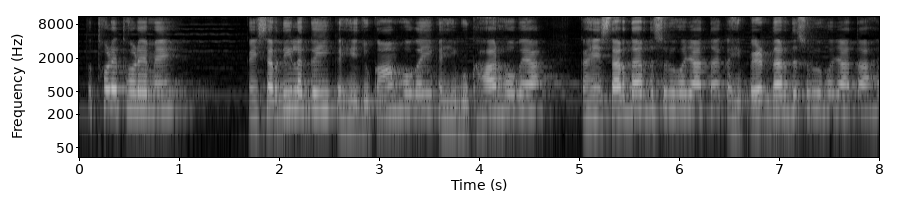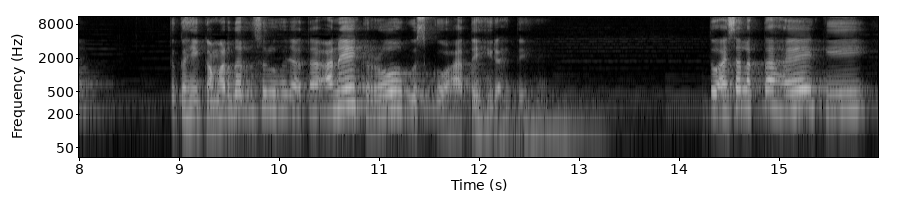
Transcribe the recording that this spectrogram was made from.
तो थोड़े थोड़े में कहीं सर्दी लग गई, कहीं जुकाम हो गई, कहीं बुखार हो गया, कहीं सर दर्द शुरू हो जाता है, कहीं पेट दर्द शुरू हो जाता है तो कहीं कमर दर्द शुरू हो जाता है। अनेक रोग उसको आते ही रहते हैं। तो ऐसा लगता है कि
